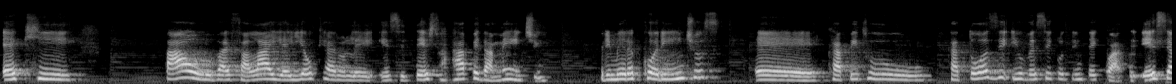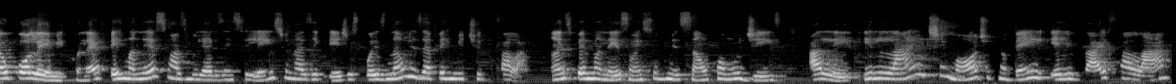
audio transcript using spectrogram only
é que Paulo vai falar, e aí eu quero ler esse texto rapidamente, 1 Coríntios é, capítulo 14 e o versículo 34. Esse é o polêmico, né? Permaneçam as mulheres em silêncio nas igrejas, pois não lhes é permitido falar. Antes permaneçam em submissão, como diz a lei. E lá em Timóteo também ele vai falar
